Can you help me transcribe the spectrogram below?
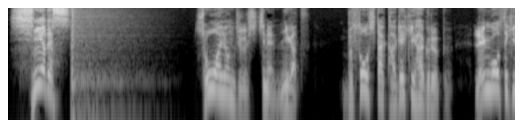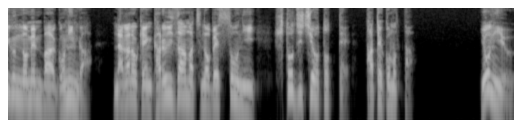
深夜です。昭和47年2月。武装した過激派グループ連合赤軍のメンバー5人が長野県軽井沢町の別荘に人質を取って立てこもった。世に言う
